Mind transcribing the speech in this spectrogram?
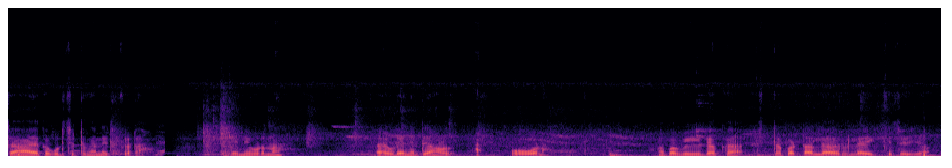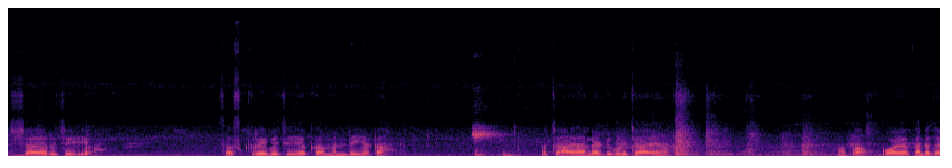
ചായ ഒക്കെ കുടിച്ചിട്ട് ഇങ്ങനെ ഇരിക്കട്ടാ. അപ്പം ഇനി ഇവിടുന്ന് എവിടെ കഴിഞ്ഞിട്ട് ഞങ്ങൾ പോവണം. അപ്പോൾ വീഡിയോ ഒക്കെ ഇഷ്ടപ്പെട്ട എല്ലാവരും ലൈക്ക് ചെയ്യുക ഷെയർ ചെയ്യുക സബ്സ്ക്രൈബ് ചെയ്യുക കമന്റ് ചെയ്യുക കേട്ടോ ചായ നല്ല അടിപൊളി ചായയാണ് കേട്ടോ. അപ്പോൾ കോയക്കാന്റെ ചായ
